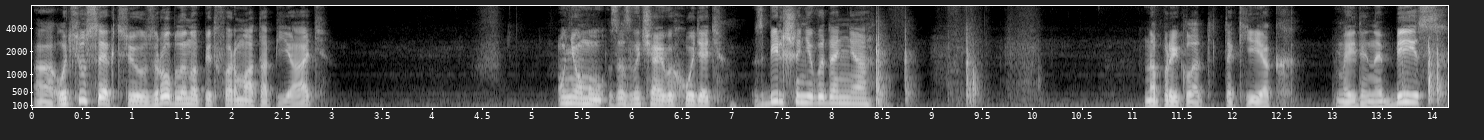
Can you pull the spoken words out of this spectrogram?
Оцю секцію зроблено під формат А5. У ньому зазвичай виходять збільшені видання. Наприклад, такі як Made in Abyss,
